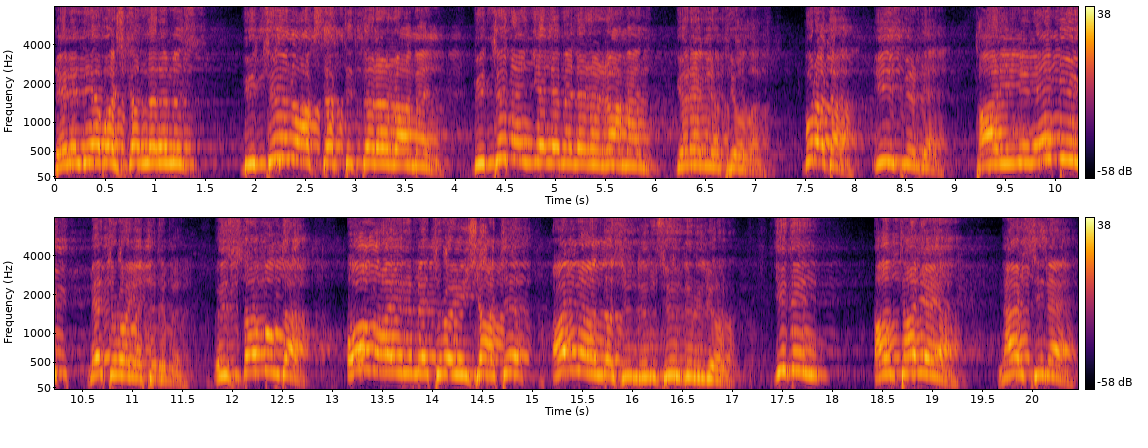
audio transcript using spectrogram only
belediye başkanlarımız bütün aksaklıklara rağmen, bütün engellemelere rağmen görev yapıyorlar. Burada İzmir'de tarihinin en büyük metro yatırımı. İstanbul'da 10 ayrı metro inşaatı aynı anda sürdür- sürdürülüyor. Gidin Antalya'ya, Mersin'e,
